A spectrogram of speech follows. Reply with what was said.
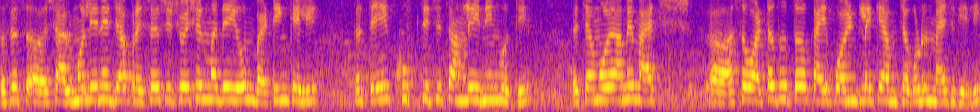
तसेच शालमलीने शाल्मलीने ज्या प्रेशर सिच्युएशनमध्ये येऊन बॅटिंग केली तर तेही खूप तिची चांगली इनिंग होती. त्याच्यामुळे आम्ही मॅच असं वाटत होतं काही पॉईंटला की आमच्याकडून मॅच गेली.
